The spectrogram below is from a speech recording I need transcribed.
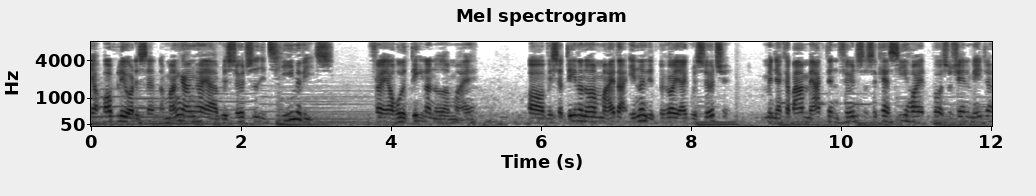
Jeg oplever det sandt, og mange gange har jeg researchet i timevis, før jeg overhovedet deler noget om mig. Og hvis jeg deler noget om mig, der er inderligt, behøver jeg ikke researche. Men jeg kan bare mærke den følelse, så kan jeg sige højt på sociale medier,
